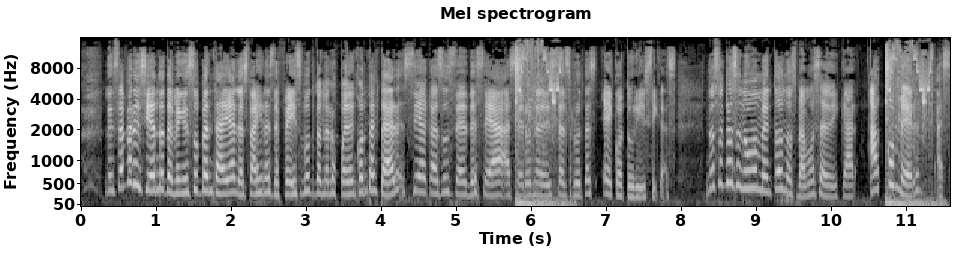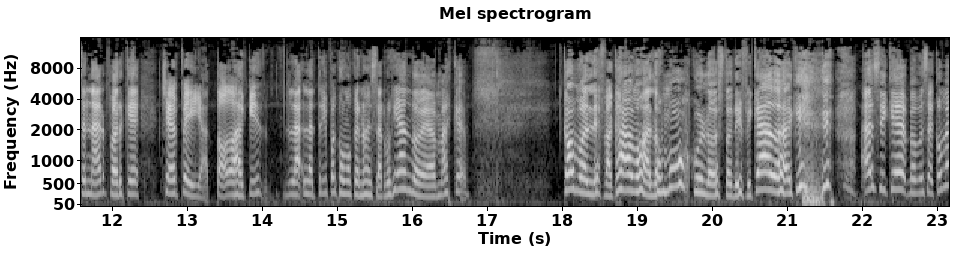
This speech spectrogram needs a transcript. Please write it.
Le está apareciendo también en su pantalla las páginas de Facebook donde los pueden contactar si acaso usted desea hacer una de estas rutas ecoturísticas. Nosotros en un momento nos vamos a dedicar a comer, a cenar, porque Chepe y ya todos aquí, la, la tripa como que nos está rugiendo, ¿verdad? Más que cómo les sacamos a los músculos tonificados aquí. Así que vamos a comer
